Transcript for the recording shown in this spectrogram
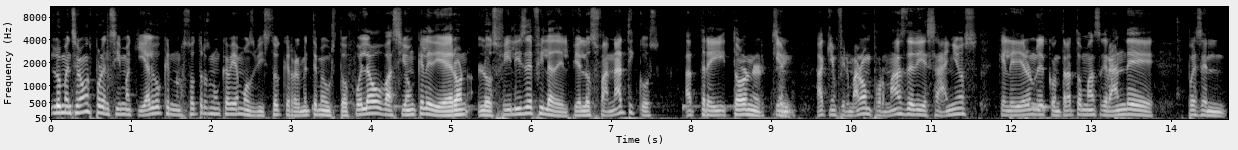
lo mencionamos por encima aquí, algo que nosotros nunca habíamos visto, que realmente me gustó, fue la ovación que le dieron los Phillies de Filadelfia, los fanáticos, a Trey Turner, quien, Sí. a quien firmaron por más de 10 años, que le dieron el contrato más grande, pues en,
